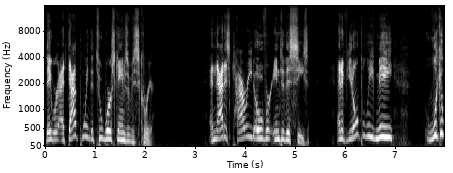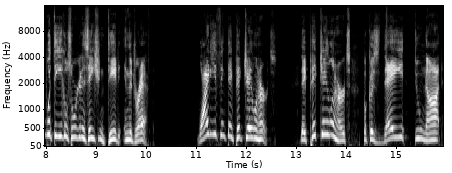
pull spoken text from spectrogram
they were at that point the two worst games of his career. And that is carried over into this season. And if you don't believe me, look at what the Eagles organization did in the draft. Why do you think they picked Jalen Hurts? They pick Jalen Hurts because they do not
